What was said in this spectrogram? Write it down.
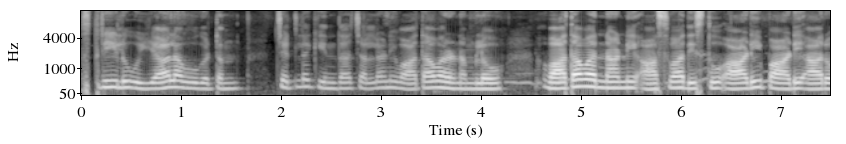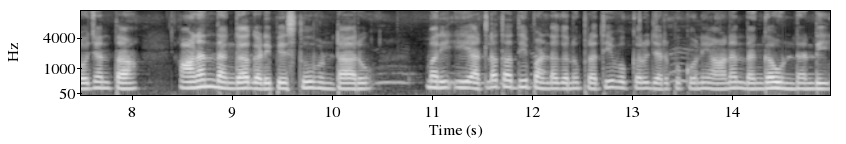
స్త్రీలు ఉయ్యాల ఊగటం చెట్ల కింద చల్లని వాతావరణంలో వాతావరణాన్ని ఆస్వాదిస్తూ ఆడి పాడి ఆ రోజంతా ఆనందంగా గడిపేస్తూ ఉంటారు. మరి ఈ అట్లతద్ది పండుగను ప్రతి ఒక్కరూ జరుపుకొని ఆనందంగా ఉండండి.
